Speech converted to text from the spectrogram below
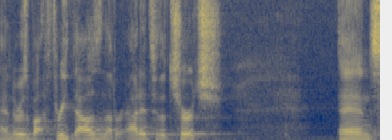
and there's about 3,000 that are added to the church. And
